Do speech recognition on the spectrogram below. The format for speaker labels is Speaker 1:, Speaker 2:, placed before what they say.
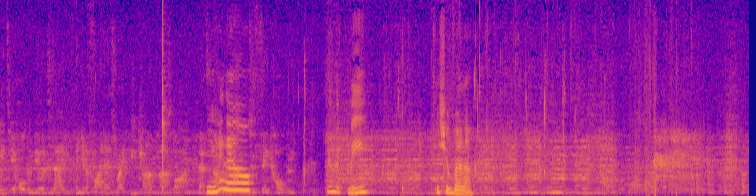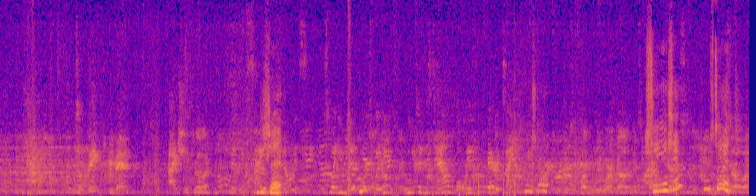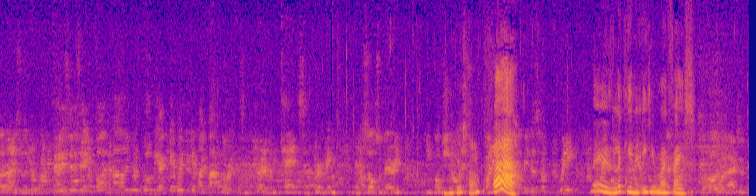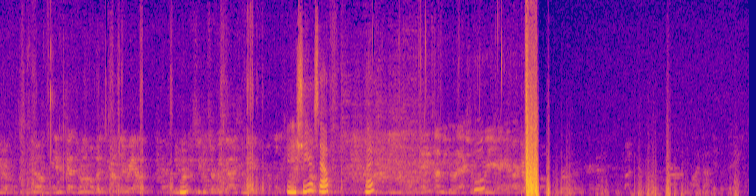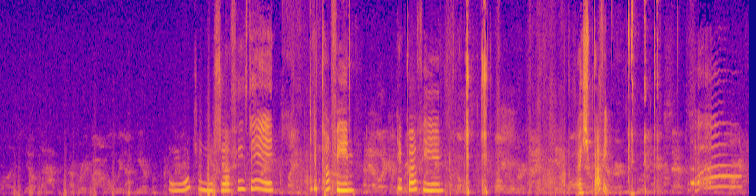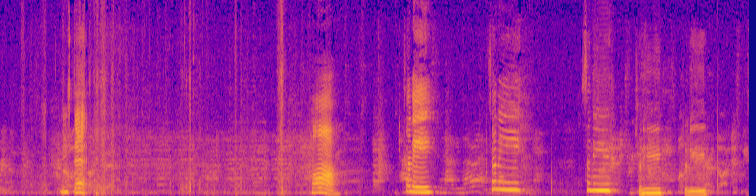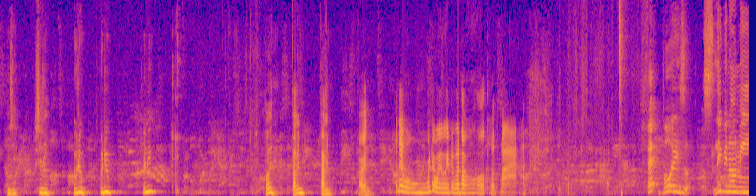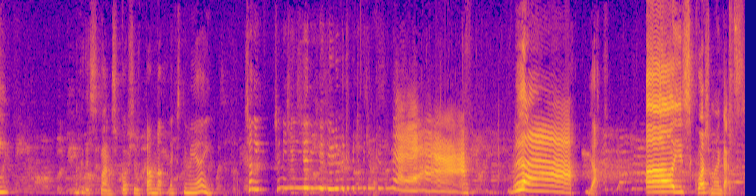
Speaker 1: into your
Speaker 2: Holden dealer today and
Speaker 1: get
Speaker 3: a finance rate you can't pass by. That's Think Holden. Don't look me. Fish your brother. Shit. Shit, shit, shit.
Speaker 1: Can you see yourself? Huh?
Speaker 3: Anytime you do an action movie, you're gonna get hurt.
Speaker 1: Are you watching yourself? Who's dead? They're puffing. They're puffing. He's puffing. Ah. Who's that? Paw. Sonny. Sonny. Sonny. Sonny. Sonny. It? Sonny. Voodoo. Sonny. Pavin. Pavin. Pavin. Pavin. Fat boys sleeping on me. Look at this one. Squash his bum up next to me, eh? Sonny. Sonny. Ah! Yuck. Oh, you squashed my guts.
